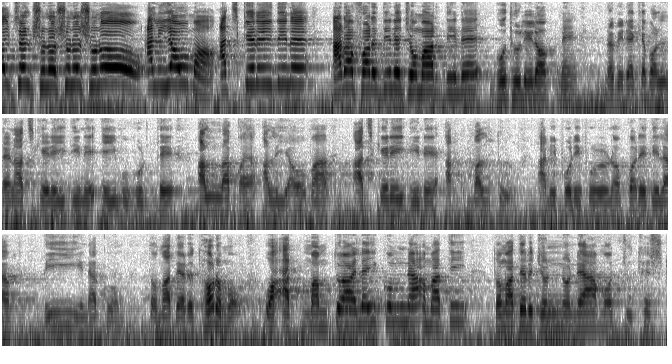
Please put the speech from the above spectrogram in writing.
বলছেন শুনো শুনো শুনো আলিয়াউমা আজকের এই দিনে আরাফার দিনে জমার দিনে গধূলি লগ্নে নবী ডেকে বললেন, আজকের এই দিনে, এই মুহূর্তে আল্লাহ কয় আলিয়াউমা আজকের এই দিনে আকমালতু, আমি পরিপূর্ণ করে দিলাম দিনাকুম, তোমাদের ধর্ম। ও আত্মাম তু আলাইকুম না আমাতি তোমাদের জন্য নেয়ামত যথেষ্ট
